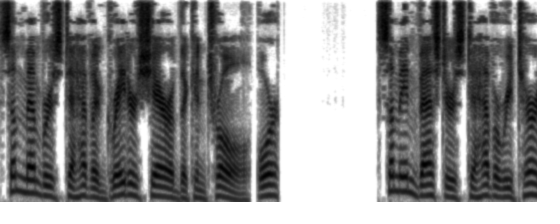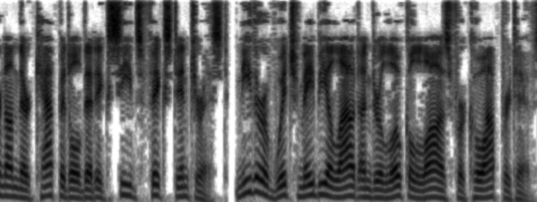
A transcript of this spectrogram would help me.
some members to have a greater share of the control, or some investors to have a return on their capital that exceeds fixed interest, neither of which may be allowed under local laws for cooperatives.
